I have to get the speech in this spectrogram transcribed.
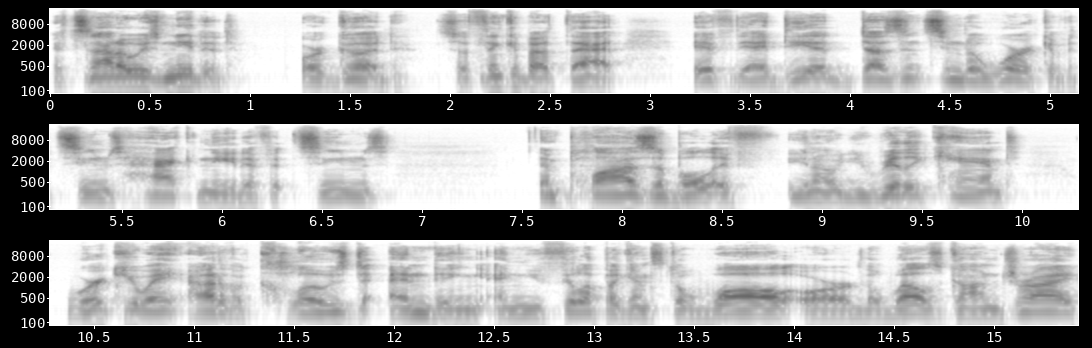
it's not always needed or good. So think about that. If the idea doesn't seem to work, if it seems hackneyed, if it seems implausible, if you know you really can't work your way out of a closed ending and you feel up against a wall or the well's gone dry,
